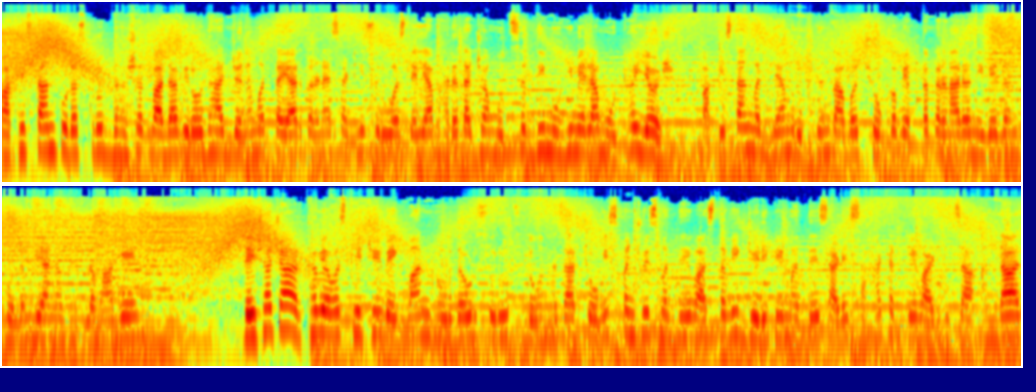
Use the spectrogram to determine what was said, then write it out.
पाकिस्तान पुरस्कृत दहशतवादाविरोधात जनमत तयार करण्यासाठी सुरू असलेल्या भारताच्या मुत्सद्दी मोहिमेला मोठं यश पाकिस्तानमधल्या मृत्यूंबाबत शोक व्यक्त करणारं निवेदन कोलंबियानं घेतलं मागे. देशाच्या अर्थव्यवस्थेची वेगवान घोडदौड सुरूच दोन हजार चोवीस पंचवीसमध्ये वास्तविक जी डी पीमध्ये साडेसहा टक्के वाढीचा अंदाज.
